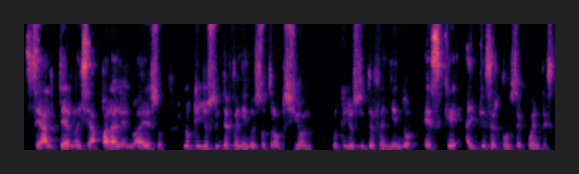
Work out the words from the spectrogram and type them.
sea alterna y sea paralelo a eso. Lo que yo estoy defendiendo es otra opción, lo que yo estoy defendiendo es que hay que ser consecuentes,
